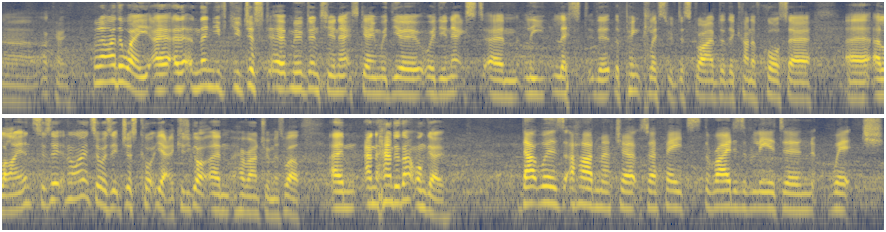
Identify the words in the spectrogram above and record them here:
Uh, okay. Well, either way, uh, and then you've, you've just uh, moved into your next game with your with your next um, list, the, the, pink list we've described, of the kind of Corsair uh, alliance. Is it an alliance or is it just co- yeah? Because you have got um, Haradrim as well. Um, and how did that one go? That was a hard matchup. So I faced the Riders of Theoden, which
